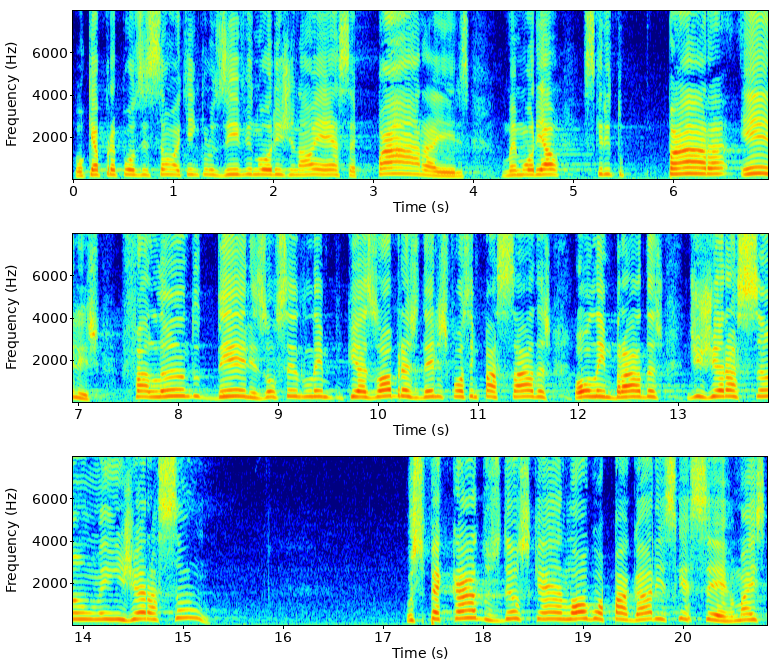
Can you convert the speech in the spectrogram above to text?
porque a preposição aqui, inclusive, no original é essa, é para eles. Um memorial escrito para eles, falando deles, ou sendo que as obras deles fossem passadas ou lembradas de geração em geração. Os pecados Deus quer logo apagar e esquecer, mas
